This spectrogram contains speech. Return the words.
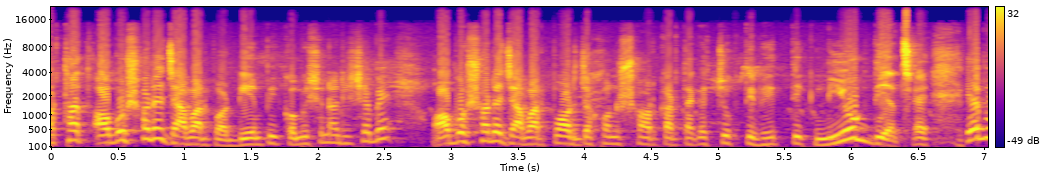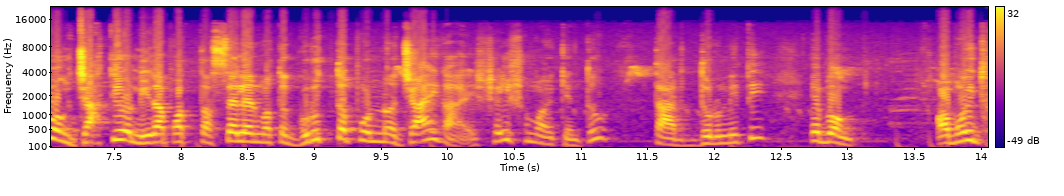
অর্থাৎ অবসরে যাবার পর ডিএমপি কমিশনার হিসেবে অবসরে যাবার পর যখন সরকার তাকে চুক্তিভিত্তিক নিয়োগ দিয়েছে এবং জাতীয় নিরাপত্তা সেলের মতো গুরুত্বপূর্ণ জায়গায় সেই সময় কিন্তু তার দুর্নীতি এবং অবৈধ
